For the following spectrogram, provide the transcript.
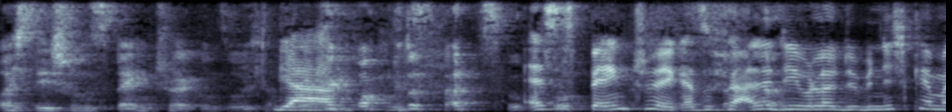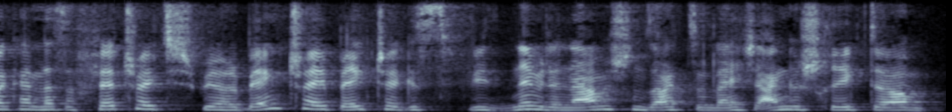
oh, ich sehe schon das Banktrack und so. Ich habe Ja. keinen Bock, mir das anzugucken. Es ist Banktrack. Also für alle, die Roller Derby nicht kennen, man kann das auf Flattrack spielen oder Banktrack. Banktrack ist, wie, ne, wie der Name schon sagt, so ein leicht angeschrägter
